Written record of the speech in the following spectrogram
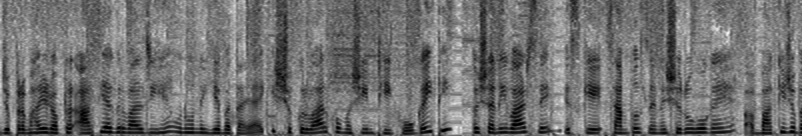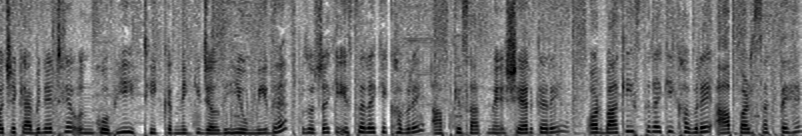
जो प्रभारी डॉक्टर आरती अग्रवाल जी हैं, उन्होंने ये बताया कि शुक्रवार को मशीन ठीक हो गई थी। तो शनिवार से इसके सैंपल्स लेने शुरू हो गए हैं और बाकी जो बचे कैबिनेट है, उनको भी ठीक करने की जल्दी ही उम्मीद है। तो सोचा कि इस तरह की खबरें आपके साथ में शेयर करें और बाकी इस तरह की खबरें आप पढ़ सकते हैं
